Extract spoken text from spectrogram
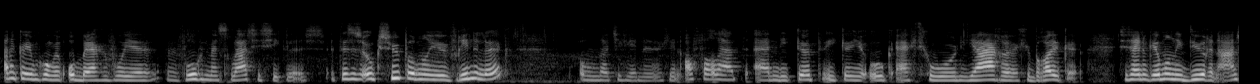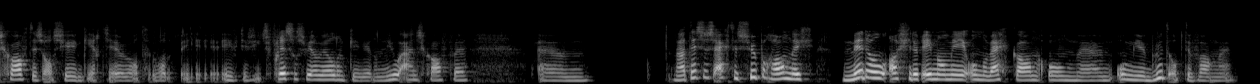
En dan kun je hem gewoon weer opbergen voor je volgende menstruatiecyclus. Het is dus ook super milieuvriendelijk omdat je geen, eh, geen afval hebt. En die cup die kun je ook echt gewoon jaren gebruiken. Ze zijn ook helemaal niet duur in aanschaf. Dus als je een keertje wat, wat eventjes iets frissers weer wil, dan kun je weer een nieuw aanschaffen. Ehm, maar het is dus echt een super handig middel als je er eenmaal mee onderweg kan om, ehm, om je bloed op te vangen.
